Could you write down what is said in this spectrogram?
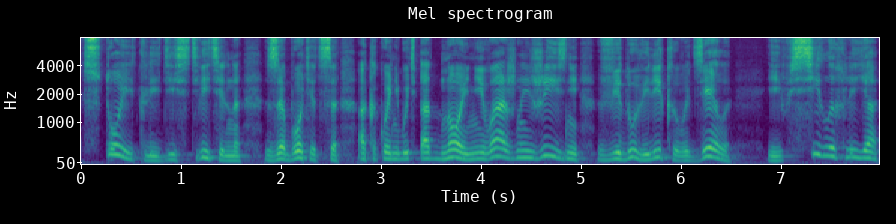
Стоит ли действительно заботиться о какой-нибудь одной неважной жизни в виду великого дела, и в силах ли я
